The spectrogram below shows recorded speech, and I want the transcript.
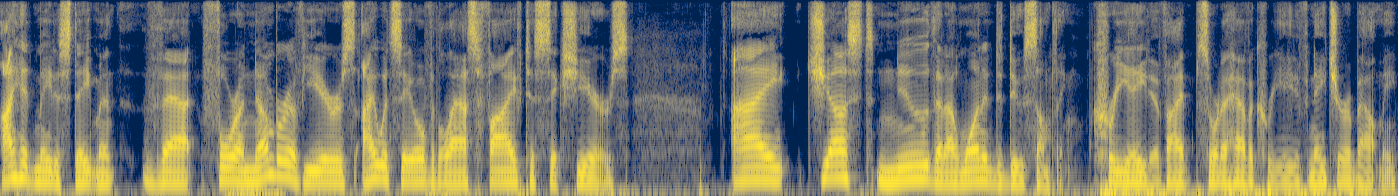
I had made a statement that for a number of years, I would say over the last five to six years, I just knew that I wanted to do something creative. I sort of have a creative nature about me.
